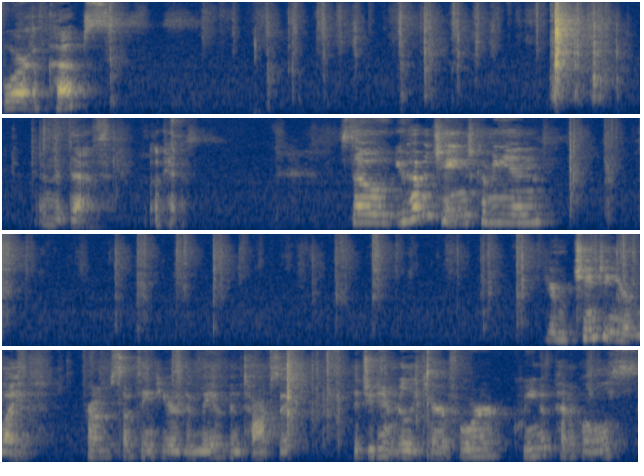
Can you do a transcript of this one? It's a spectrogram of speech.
Four of Cups. And the death. Okay. So you have a change coming in. You're changing your life from something here that may have been toxic that you didn't really care for. Queen of Pentacles.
